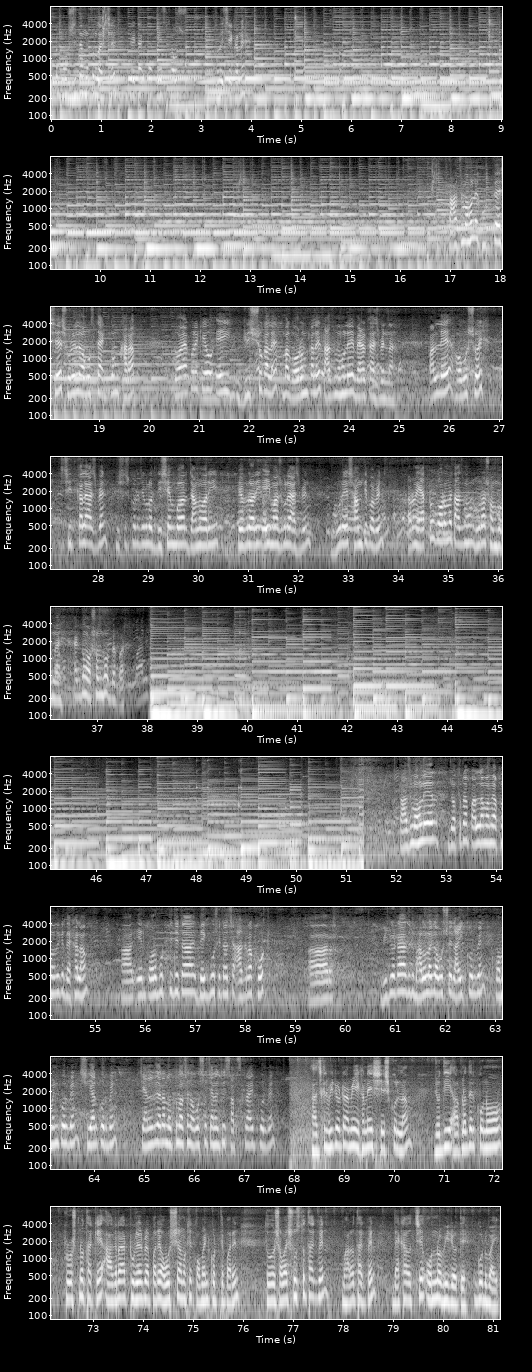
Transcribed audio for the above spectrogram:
একটা মসজিদের মতো লাগছে। এটা একটা গেস্ট হাউস রয়েছে এখানে। তাজমহলে ঘুরতে এসে শরীরের অবস্থা একদম খারাপ। দয়া করে কেউ এই গ্রীষ্মকালে বা গরমকালে তাজমহলে বেড়াতে আসবেন না। পারলে অবশ্যই শীতকালে আসবেন, বিশেষ করে যেগুলো ডিসেম্বর, জানুয়ারি, ফেব্রুয়ারি এই মাসগুলো আসবেন, ঘুরে শান্তি পাবেন। কারণ এত গরমে তাজমহল ঘোরা সম্ভব নয়, একদম অসম্ভব ব্যাপার। তাজমহলের যতটা পারলাম আমি আপনাদেরকে দেখালাম। আর এর পরবর্তী যেটা দেখব সেটা হচ্ছে আগ্রা ফোর্ট। আর ভিডিওটা যদি ভালো লাগে অবশ্যই লাইক করবেন, কমেন্ট করবেন, শেয়ার করবেন। চ্যানেলে যারা নতুন আছেন অবশ্যই চ্যানেলটি সাবস্ক্রাইব করবেন। আজকের ভিডিওটা আমি এখানেই শেষ করলাম। যদি আপনাদের কোনো প্রশ্ন থাকে আগ্রা ট্যুরের ব্যাপারে অবশ্যই আমাকে কমেন্ট করতে পারেন। তো সবাই সুস্থ থাকবেন, ভালো থাকবেন। দেখা হচ্ছে অন্য ভিডিওতে। Good bye.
